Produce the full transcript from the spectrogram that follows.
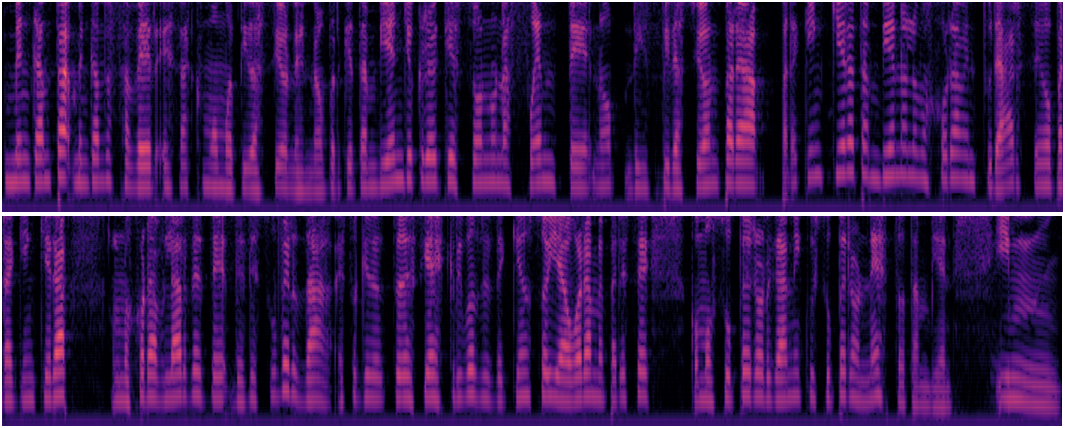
Me encanta, me encanta saber esas como motivaciones, ¿no? Porque también yo creo que son una fuente, ¿no? De inspiración para, para quien quiera también a lo mejor aventurarse o para quien quiera a lo mejor hablar desde, desde su verdad. Eso que tú decías, escribo desde quién soy ahora, me parece como súper orgánico y súper honesto también. Y mm,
